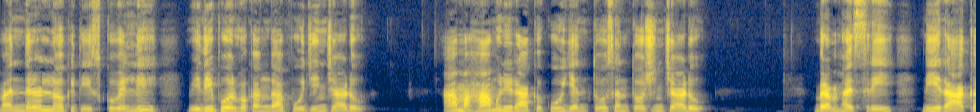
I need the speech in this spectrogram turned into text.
మందిరంలోకి తీసుకువెళ్ళి విధిపూర్వకంగా పూజించాడు. ఆ మహాముని రాకకు ఎంతో సంతోషించాడు. బ్రహ్మశ్రీ నీ రాక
